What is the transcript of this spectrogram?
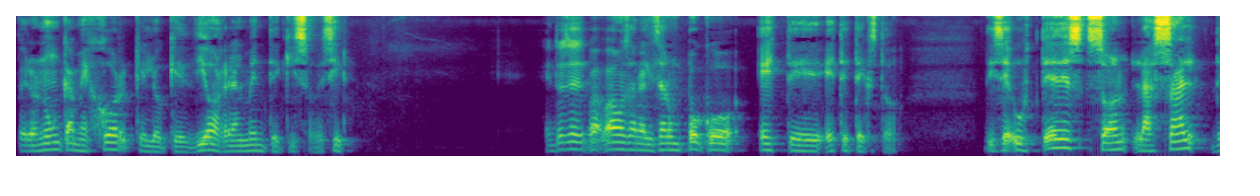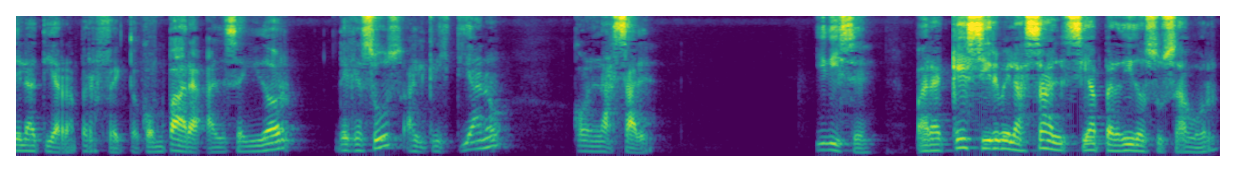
pero nunca mejor que lo que Dios realmente quiso decir. Entonces vamos a analizar un poco este, este texto. Dice, ustedes son la sal de la tierra. Perfecto. Compara al seguidor de Jesús, al cristiano, con la sal. Y dice, ¿para qué sirve la sal si ha perdido su sabor?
